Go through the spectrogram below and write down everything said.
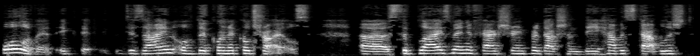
all of it, it design of the clinical trials, uh, supplies, manufacturing, production. They have established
